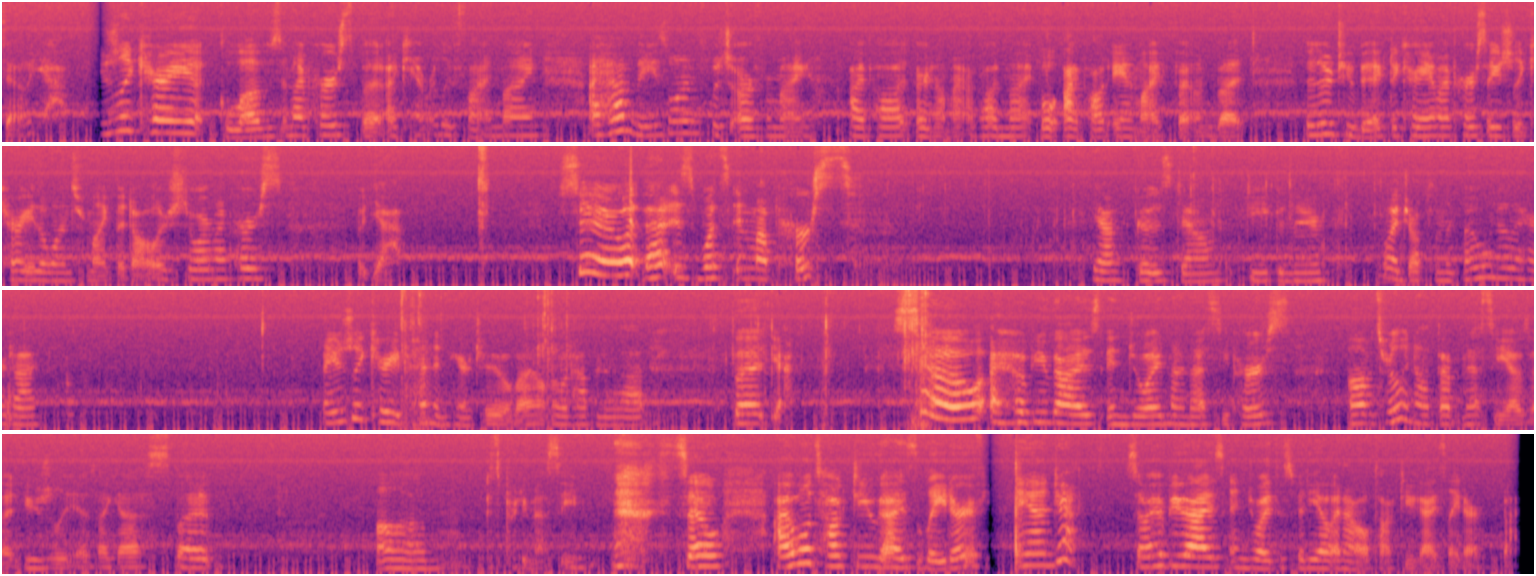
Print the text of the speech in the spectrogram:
So yeah. Usually carry gloves in my purse, but I can't really find mine. I have these ones, which are for my iPod, or not my iPod, my, well, iPod and my phone, but those are too big to carry in my purse. I usually carry the ones from like the dollar store in my purse. But yeah. So that is what's in my purse. Yeah, goes down deep in there. Oh, I dropped something. Oh, another hair tie. I usually carry a pen in here too, but I don't know what happened to that. But yeah. So, I hope you guys enjoyed my messy purse. Um, it's really not that messy as it usually is, I guess, but um, it's pretty messy. so, I will talk to you guys later. and yeah, so I hope you guys enjoyed this video, and I will talk to you guys later.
